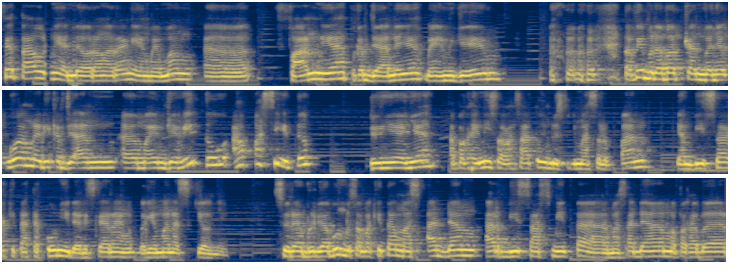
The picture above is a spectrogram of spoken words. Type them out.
Saya tahu nih ada orang-orang yang memang uh, fun ya pekerjaannya ya main game, tapi mendapatkan banyak uang dari kerjaan uh, main game itu apa sih itu dunianya apakah ini salah satu industri masa depan yang bisa kita tekuni dari sekarang? Bagaimana skillnya? Sudah bergabung bersama kita Mas Adam Ardi Sasmita Mas Adam apa kabar?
